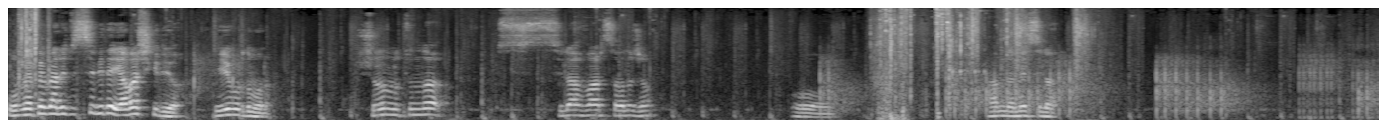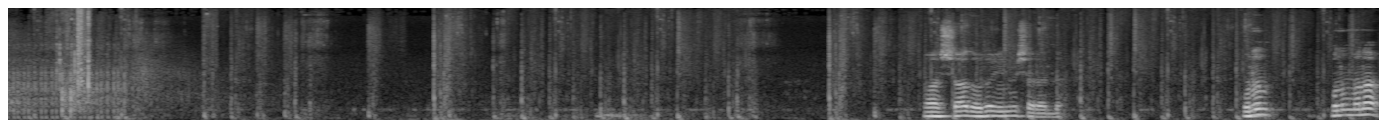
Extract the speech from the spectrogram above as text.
UMP mermisi bir de yavaş gidiyor. İyi vurdum onu. Şunun lootunda silah varsa alacağım. Oo. Hem de ne silah. Aşağı doğru inmiş herhalde. Bunun bunun bana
